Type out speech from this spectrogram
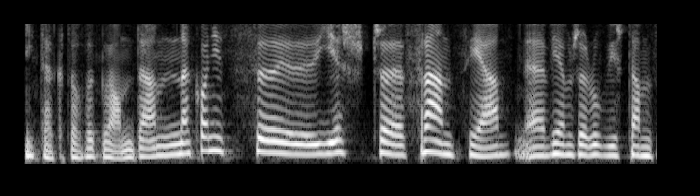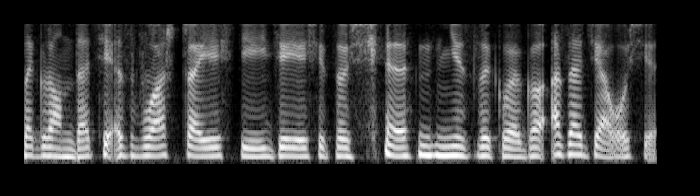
i tak to wygląda. Na koniec e, jeszcze Francja. Wiem, że lubisz tam zaglądać, zwłaszcza jeśli dzieje się coś niezwykłego, a zadziało się,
